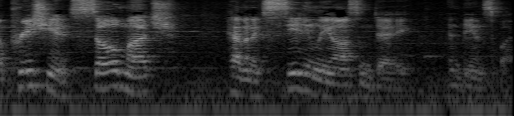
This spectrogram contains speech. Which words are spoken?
appreciate it so much. Have an exceedingly awesome day and be inspired.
